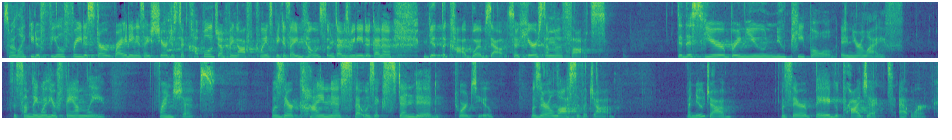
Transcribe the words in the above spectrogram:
So I'd like you to feel free to start writing as I share just a couple jumping off points because I know sometimes we need to kind of get the cobwebs out. So here are some of the thoughts. Did this year bring you new people in your life? Was it something with your family, friendships? Was there kindness that was extended towards you? Was there a loss of a job? A new job? Was there a big project at work?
